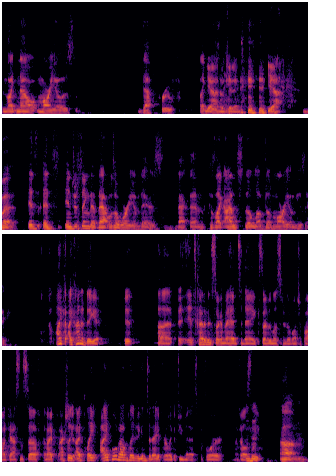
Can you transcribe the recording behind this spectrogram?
Like now Mario is death proof. Like Yeah, no kidding, Yeah, but it's it's interesting that that was a worry of theirs back then because like I still love the Mario music. I, I kind of dig it. It uh, it's kind of been stuck in my head today because I've been listening to a bunch of podcasts and stuff. And I actually I played I pulled it out and played it again today for like a few minutes before I fell Mhm. asleep. Um,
